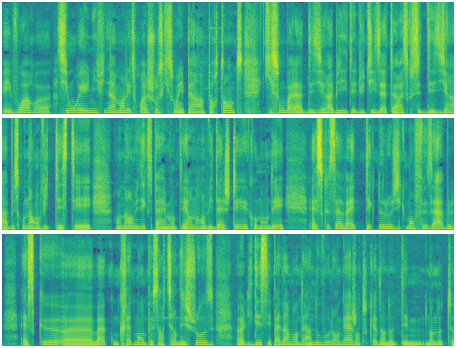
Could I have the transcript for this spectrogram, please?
et voir si on réunit finalement les trois choses qui sont hyper importantes, qui sont bah, la désirabilité de l'utilisateur. Est-ce que c'est désirable? Est-ce qu'on a envie de tester? On a envie d'expérimenter On a envie d'acheter, commander. Est-ce que ça va être technologiquement faisable? Est-ce que bah, concrètement on peut sortir des choses L'idée c'est pas d'inventer un nouveau langage, en tout cas dans notre, dans notre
